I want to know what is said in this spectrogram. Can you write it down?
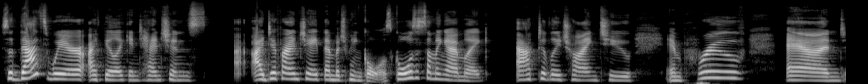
So that's where I feel like intentions, I differentiate them between goals. Goals is something I'm like actively trying to improve and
